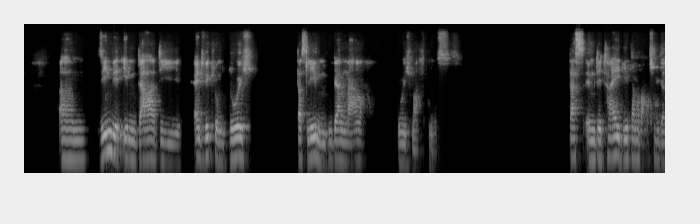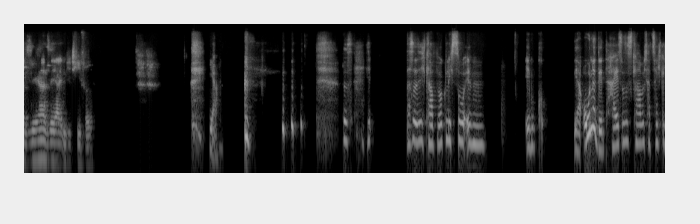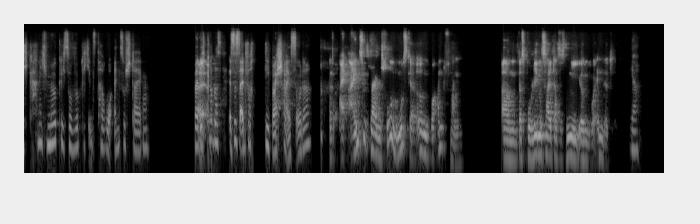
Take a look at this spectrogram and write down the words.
ähm, sehen wir eben da die Entwicklung durch das Leben, die der Narr durchmachen muss. Das im Detail geht dann aber auch schon wieder sehr, sehr in die Tiefe. Ja. Das, das ist, ich glaube, wirklich so im, im, ja, ohne Details ist es, glaube ich, tatsächlich gar nicht möglich, so wirklich ins Tarot einzusteigen. Weil ich äh, glaube, es ist einfach dieper Scheiß, oder? Also einzusteigen schon, du musst ja irgendwo anfangen. Ähm, das Problem ist halt, dass es nie irgendwo endet. Ja,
